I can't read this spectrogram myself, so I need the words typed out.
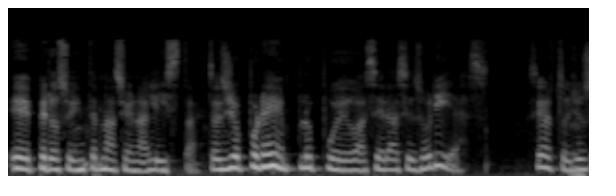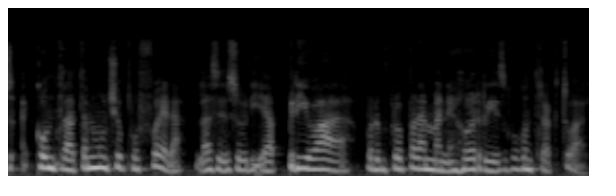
eh, pero soy internacionalista. Entonces yo, por ejemplo, puedo hacer asesorías, ¿cierto? Ellos contratan mucho por fuera, la asesoría privada, por ejemplo, para el manejo de riesgo contractual,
